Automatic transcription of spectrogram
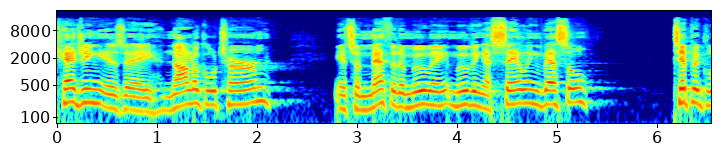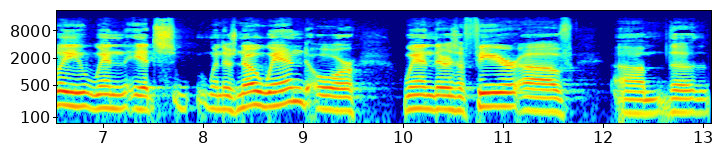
Kedging is a nautical term. It's a method of moving, moving a sailing vessel, typically when, it's, when there's no wind or when there's a fear of um, the,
